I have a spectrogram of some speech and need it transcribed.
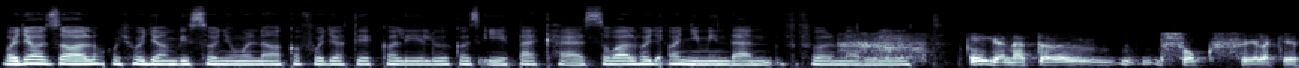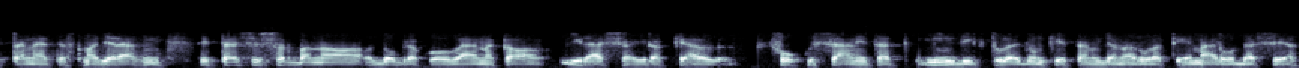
vagy azzal, hogy hogyan viszonyulnak a fogyatékkal élők az épekhez? Szóval, hogy annyi minden fölmerül itt. Igen, hát sokféleképpen lehet ezt magyarázni. Itt elsősorban a Dobrakovának a írásaira kell fókuszálni, tehát mindig tulajdonképpen ugyanarról a témáról beszél.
